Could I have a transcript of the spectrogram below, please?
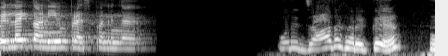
Bell ஐக்கானையும் press பண்ணுங்க. ஒரு ஜாதகருக்கு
